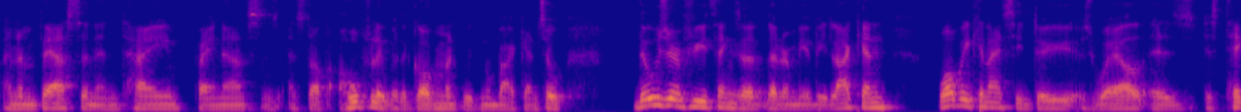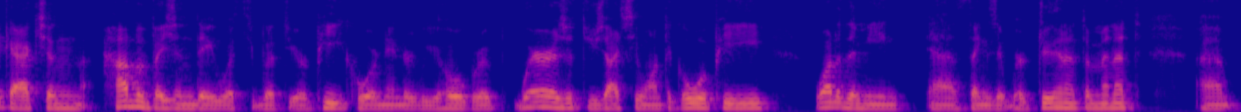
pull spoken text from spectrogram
and investing in time, finances and stuff. Hopefully with the government, we can go back in. So those are a few things that, that are maybe lacking. what we can actually do as well is is take action, have a vision day with with your PE coordinator, with your whole group. Where is it you actually want to go with PE? What are the main uh, things that we're doing at the minute? Um,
